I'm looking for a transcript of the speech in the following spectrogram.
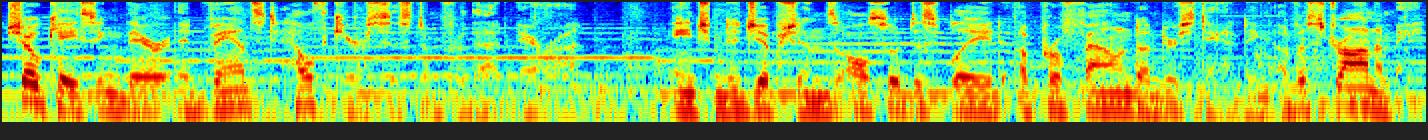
showcasing their advanced healthcare system for that era. Ancient Egyptians also displayed a profound understanding of astronomy,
